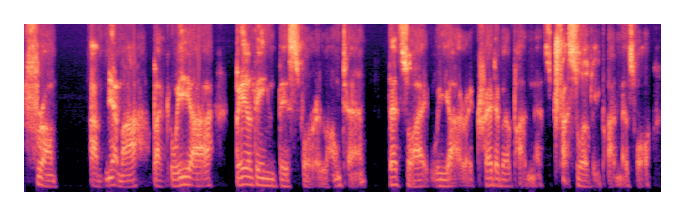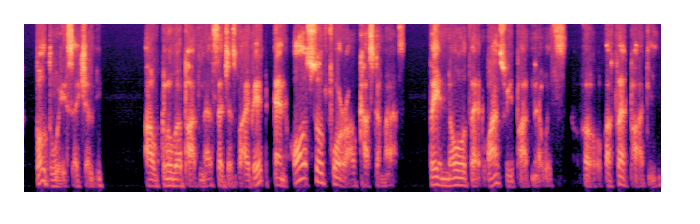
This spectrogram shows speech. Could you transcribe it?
from um, Myanmar, but we are building this for a long term. That's why we are a credible partners, trustworthy partners for both ways, actually. Our global partners, such as Bybit, and also for our customers. They know that once we partner with uh, a third party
